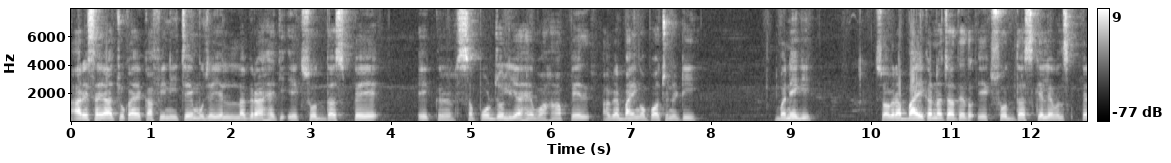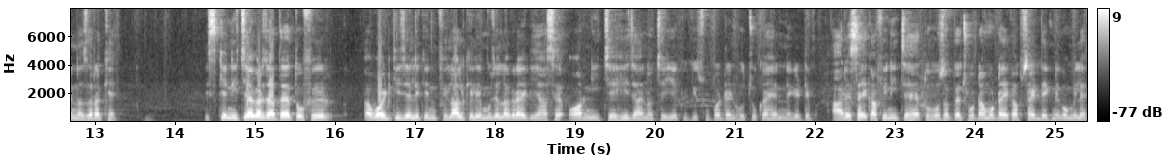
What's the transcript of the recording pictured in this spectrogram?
आरएसआई आ चुका है काफ़ी नीचे। मुझे ये लग रहा है कि 110 पे एक सपोर्ट जो लिया है, वहाँ पे अगर बाइंग अपॉर्चुनिटी बनेगी, सो अगर आप बाई करना चाहते हैं तो 110 के लेवल्स पे नज़र रखें। इसके नीचे अगर जाता है तो फिर अवॉइड कीजिए, लेकिन फ़िलहाल के लिए मुझे लग रहा है कि यहाँ से और नीचे ही जाना चाहिए, क्योंकि सुपर ट्रेंड हो चुका है नेगेटिव आरएसआई काफ़ी नीचे है तो हो सकता है छोटा मोटा एक अपसाइड देखने को मिले,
